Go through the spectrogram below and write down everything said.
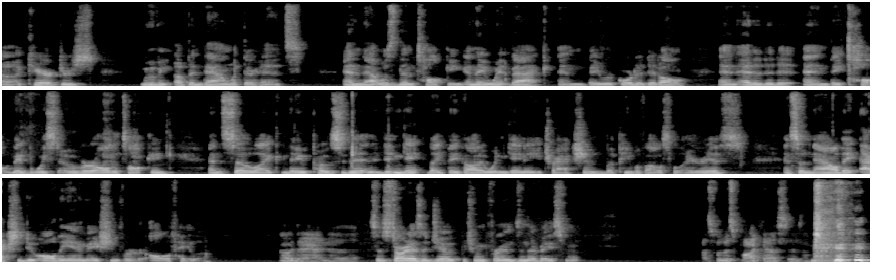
uh, characters moving up and down with their heads, and that was them talking. And they went back and they recorded it all and edited it, and they talk, they voiced over all the talking. And so like they posted it, and it didn't gain like they thought it wouldn't gain any traction, but people thought it was hilarious. And so now they actually do all the animation for all of Halo. Oh dang, I know that. So start as a joke between friends in their basement. That's what this podcast is. I mean,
